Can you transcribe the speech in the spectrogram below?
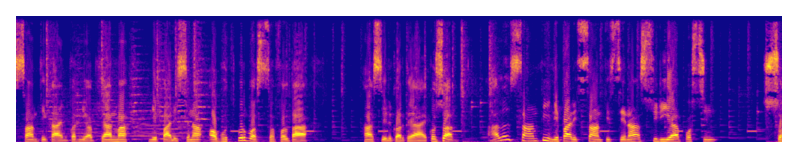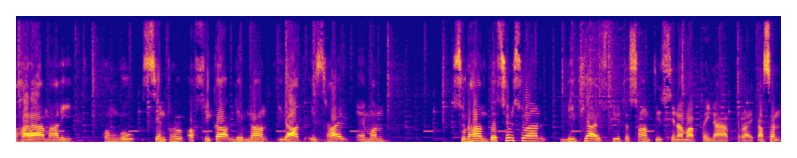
शान्ति कायम गर्ने अभियानमा नेपाली सेना अभूतपूर्व सफलता हासिल गर्दै आएको छ। हाल शान्ति नेपाली शान्ति सेना सिरिया पश्चिम Sahara Mali Congo Central Africa Lebanon Iraq Israel Yemen Sudan दक्षिण सुडान लिबिया स्थित शान्ति सेनामा तैनात रहेका छन्।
